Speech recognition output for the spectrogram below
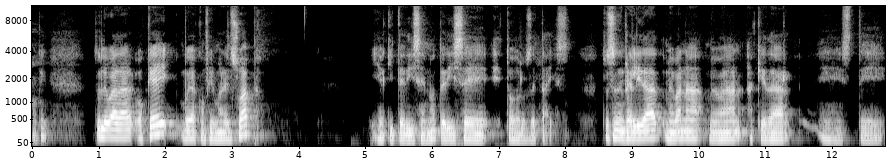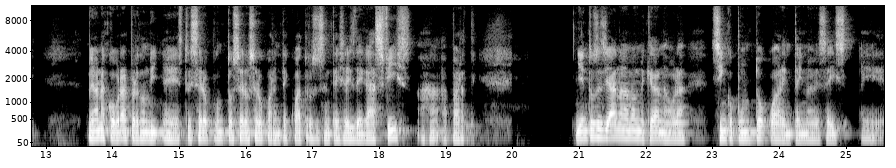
Ok. Entonces le voy a dar OK, voy a confirmar el swap. Y aquí te dice, ¿no? Te dice eh, todos los detalles. Entonces en realidad me van a, me van a quedar este, me van a cobrar, perdón, este 0.004466 de gas fees, ajá, aparte. Y entonces ya nada más me quedan ahora 5.496 eh.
